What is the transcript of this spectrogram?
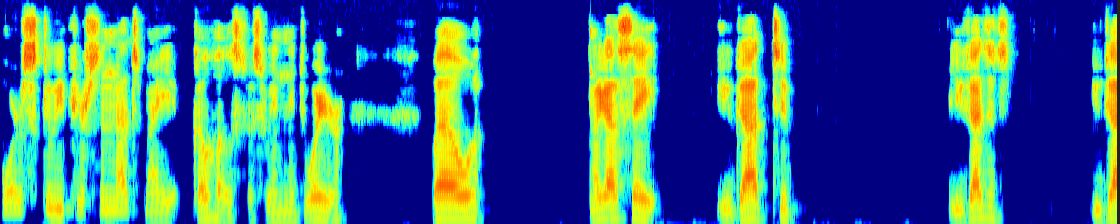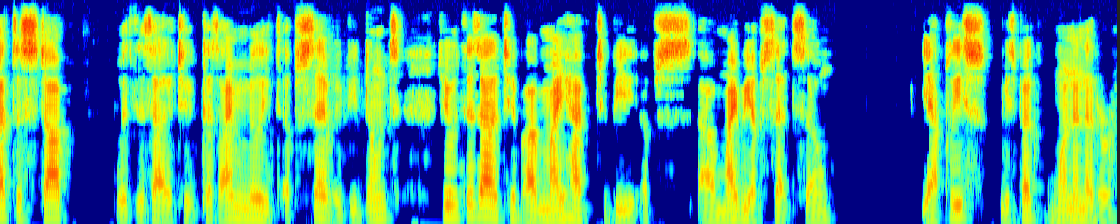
or Scooby Pearson, that's my co-host for Sweden Ninja Warrior, well, I gotta say, you got to, you got to, you got to stop with this attitude because I'm really upset. If you don't deal with this attitude I might have to be ups I might be upset. So yeah please respect one another.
